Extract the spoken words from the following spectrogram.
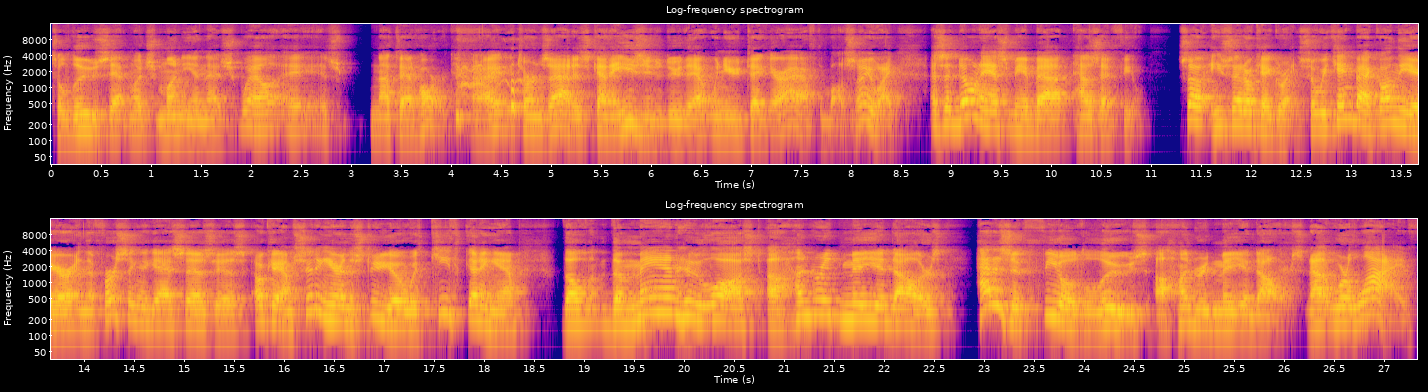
to lose that much money? And that's well, it's not that hard. Right? it turns out it's kind of easy to do that when you take your eye off the ball. So anyway, I said, don't ask me about how's that feel. So he said, okay, great. So we came back on the air, and the first thing the guy says is, okay, I'm sitting here in the studio with Keith Cunningham, the, the man who lost a $100 million. How does it feel to lose a $100 million? Now, we're live,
